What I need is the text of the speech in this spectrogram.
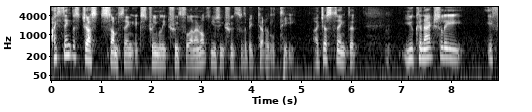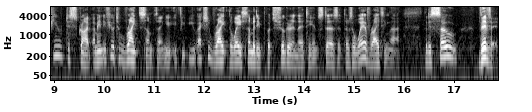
I think there's just something extremely truthful, and I'm not using truth with a big capital T. I just think that you can actually, if you describe, I mean, if you were to write something, you, if you, you actually write the way somebody puts sugar in their tea and stirs it, there's a way of writing that that is so vivid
